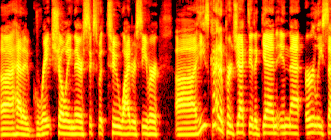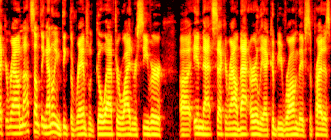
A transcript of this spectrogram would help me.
Uh, had a great showing there. Six foot two wide receiver. Uh, he's kind of projected again in that early second round. Not something I don't even think the Rams would go after wide receiver uh, in that second round that early. I could be wrong. They've surprised us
